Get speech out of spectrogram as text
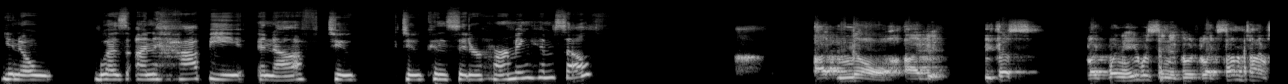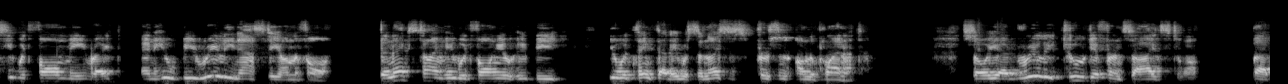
you know, was unhappy enough to to consider harming himself? Uh, no, I did because like when he was in a good like sometimes he would phone me right and he would be really nasty on the phone. The next time he would phone you, he'd be, you would think that he was the nicest person on the planet. So he had really two different sides to him, but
